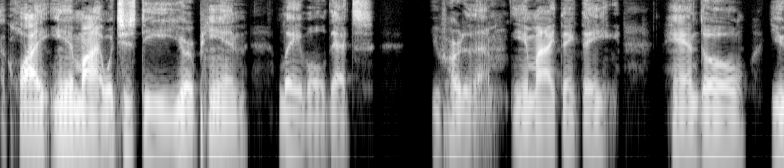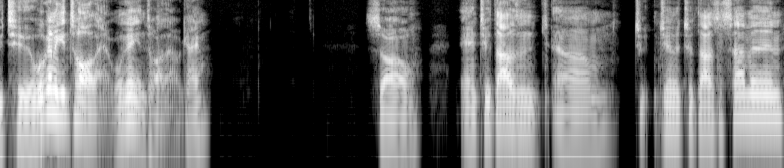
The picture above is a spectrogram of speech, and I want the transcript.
acquired EMI, which is the European label that's you've heard of them. EMI, I think they handle YouTube. We're gonna get into all that. We're gonna get into all that. Okay. So in 2000, um, June of 2007,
